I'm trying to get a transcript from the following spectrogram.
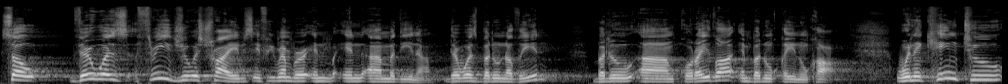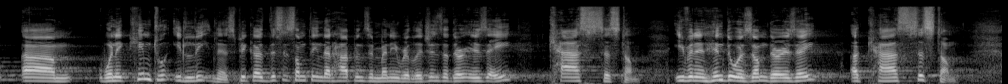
So there was three Jewish tribes, if you remember, in, in uh, Medina. There was Banu Nadir, Banu um, Qurayza, and Banu Qaynuqa. When it came to um, when it came to eliteness, because this is something that happens in many religions, that there is a caste system. Even in Hinduism, there is a, a caste system.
